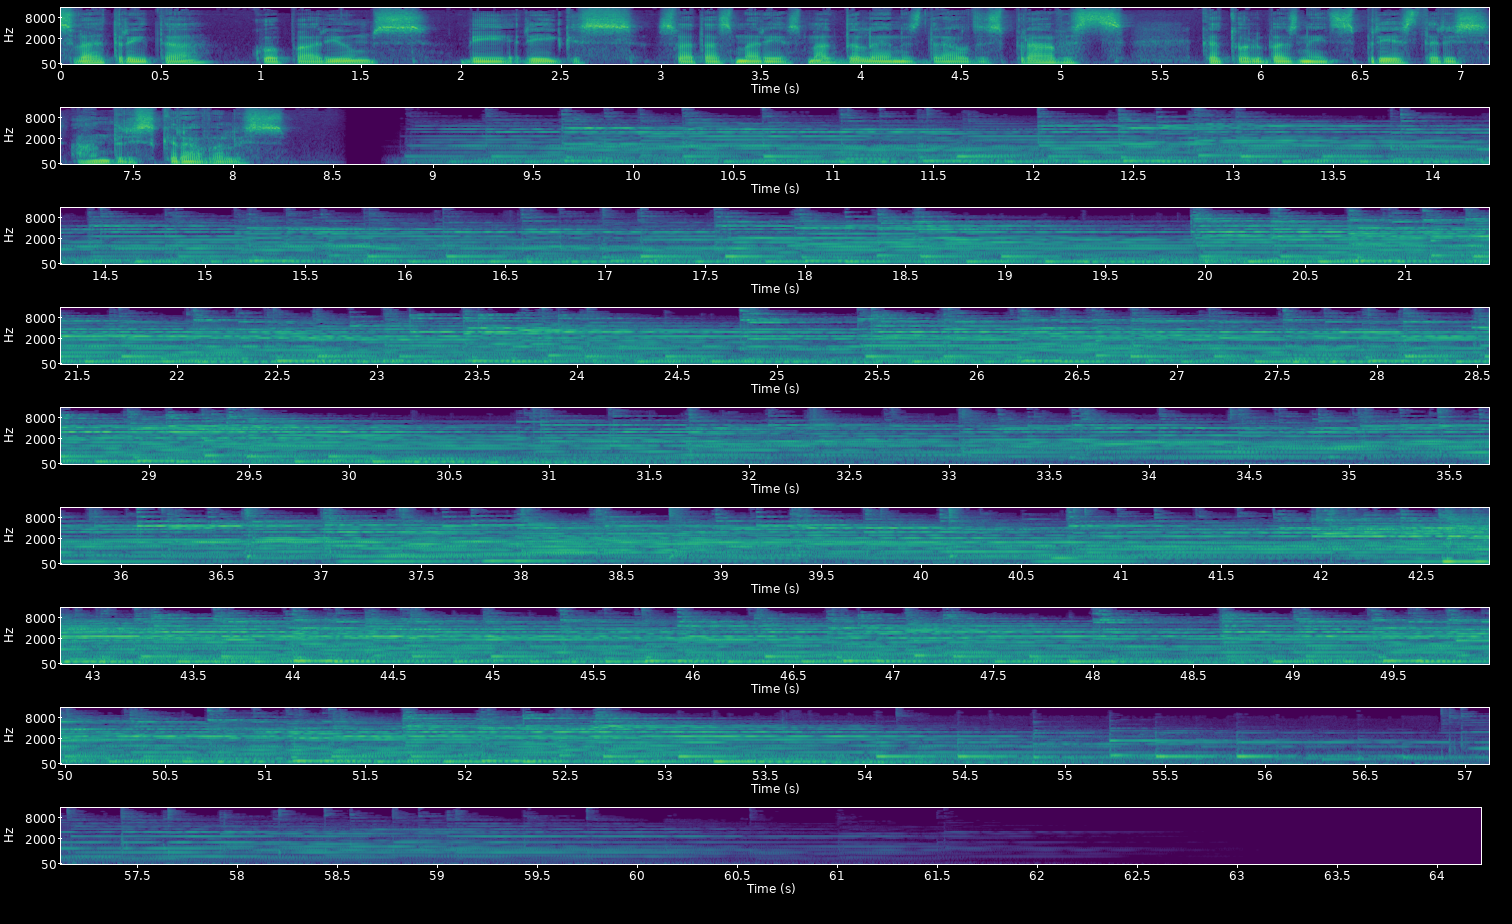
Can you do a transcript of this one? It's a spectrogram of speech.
Svētrītā kopā ar jums bija Rīgas Svētās Marijas Magdalēnas draudzes prāvests, katoļu baznīcas priesteris Andris Kravalis.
